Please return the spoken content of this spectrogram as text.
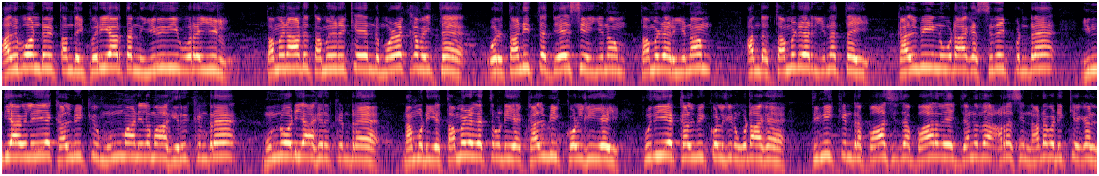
அதுபோன்று தந்தை பெரியார் தன் இறுதி உரையில் தமிழ்நாடு தமிழருக்கே என்று முழக்க வைத்த ஒரு தனித்த தேசிய இனம் தமிழர் இனம் அந்த தமிழர் இனத்தை கல்வியின் ஊடாக சிதைப்பின்ற இந்தியாவிலேயே கல்விக்கு முன்மாநிலமாக இருக்கின்ற முன்னோடியாக இருக்கின்ற நம்முடைய தமிழகத்தினுடைய கல்விக் கொள்கையை புதிய கல்விக் கொள்கையின் ஊடாக திணிக்கின்ற பாசிச பாரதிய ஜனதா அரசின் நடவடிக்கைகள்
